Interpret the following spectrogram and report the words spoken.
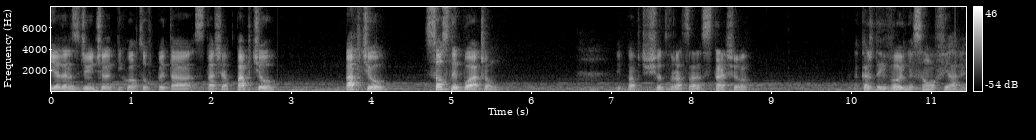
jeden z dziewięcioletnich chłopców pyta Stasia, papciu, papciu, sosny płaczą. I papciu się odwraca, Stasio, na każdej wojnie są ofiary.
